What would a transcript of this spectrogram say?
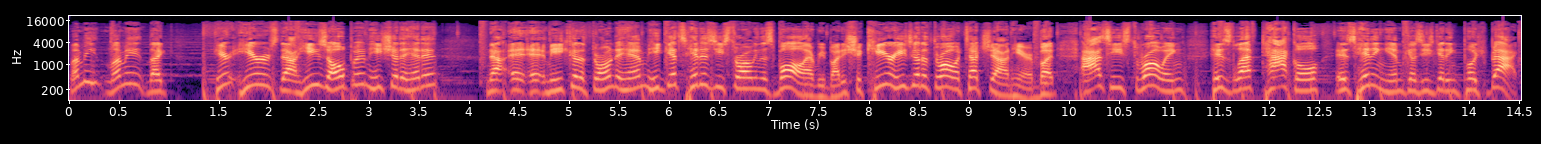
Let me, let me, like, here, here's now he's open. He should have hit it. Now, I mean, he could have thrown to him. He gets hit as he's throwing this ball, everybody. Shakir, he's going to throw a touchdown here. But as he's throwing, his left tackle is hitting him because he's getting pushed back.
